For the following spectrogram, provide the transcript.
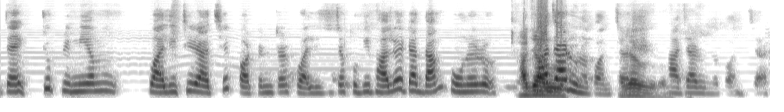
এটা একটু প্রিমিয়াম কোয়ালিটির আছে কটনটার কোয়ালিটিটা খুবই ভালো। এটার দাম পনেরো হাজার উনপঞ্চাশ। হাজার উনপঞ্চাশ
